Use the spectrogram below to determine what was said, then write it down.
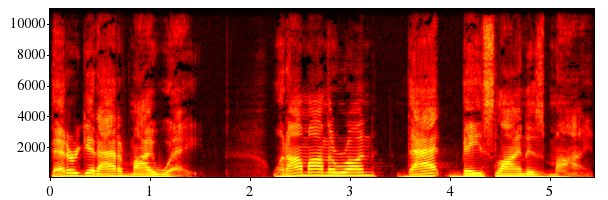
better get out of my way. When I'm on the run, that baseline is mine.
